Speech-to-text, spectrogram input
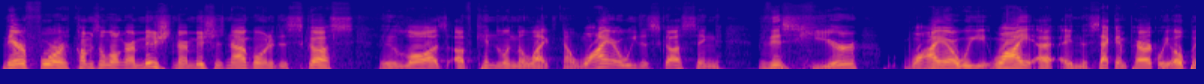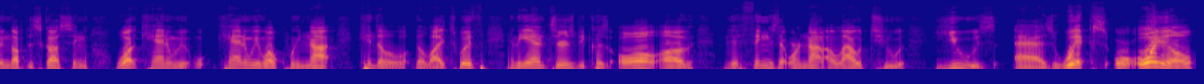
Therefore, comes along our mishnah. Our mishnah is now going to discuss the laws of kindling the lights. Now, why are we discussing this here? why are we why uh, in the second paragraph we opening up discussing what can we can we what can we not kindle the lights with? And the answer is because all of the things that we're not allowed to use as wicks or oil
